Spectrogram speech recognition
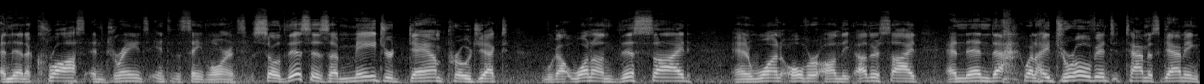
and then across and drains into the St. Lawrence. So this is a major dam project. We've got one on this side and one over on the other side. And then that, when I drove into Tamis-Gaming,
